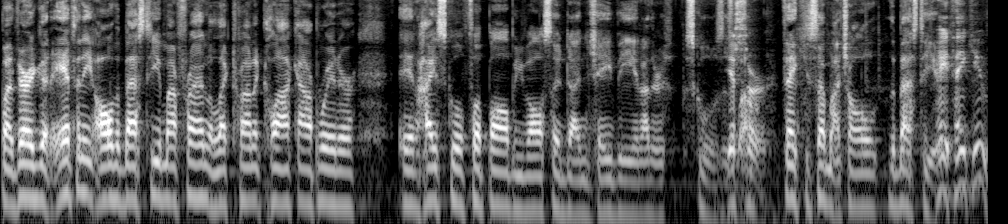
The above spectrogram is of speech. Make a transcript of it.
But very good, Anthony. All the best to you, my friend. Electronic clock operator in high school football, but you've also done JV in other schools as Yes, well. sir. Thank you so much. All the best to you. Hey, thank you.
